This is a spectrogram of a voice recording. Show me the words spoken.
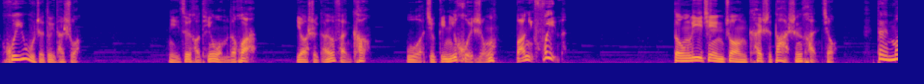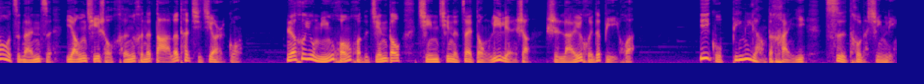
挥舞着对他说：“你最好听我们的话，要是敢反抗，我就给你毁容，把你废了。”董丽见状，开始大声喊叫，戴帽子男子扬起手，狠狠地打了他几记耳光，然后用明晃晃的尖刀轻轻的在董丽脸上是来回的比划。一股冰凉的寒意刺透了心灵，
